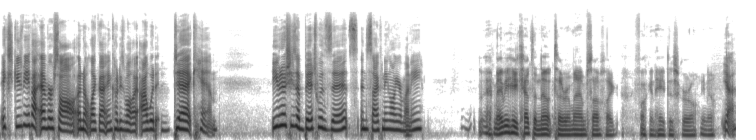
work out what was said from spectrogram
Excuse me if I ever saw a note like that in Cody's wallet, I would deck him. Even if she's a bitch with zits and siphoning all your money. Maybe he kept a note to remind himself, like, fucking hate this girl. You know. Yeah.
